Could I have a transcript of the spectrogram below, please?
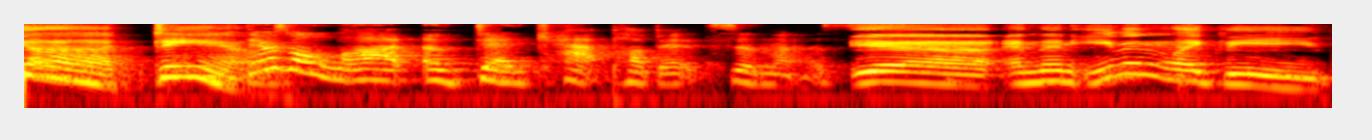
of- damn. there's a lot of dead cat puppets in this. yeah, and then even like the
